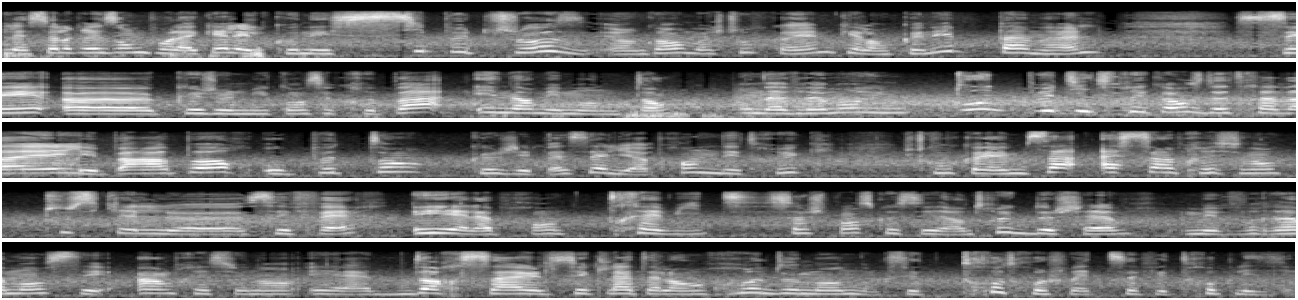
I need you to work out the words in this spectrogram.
La seule raison pour laquelle elle connaît si peu de choses, et encore moi je trouve quand même qu'elle en connaît pas mal, c'est euh, que je ne lui consacre pas énormément de temps. On a vraiment une toute petite fréquence de travail et par rapport au peu de temps que j'ai passé à lui apprendre des trucs, je trouve quand même ça assez impressionnant tout ce qu'elle euh, sait faire et elle apprend très vite. Ça je pense que c'est un truc de chèvre mais vraiment c'est impressionnant et elle adore ça, elle s'éclate, elle en redemande donc c'est trop trop chouette, ça fait trop plaisir.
